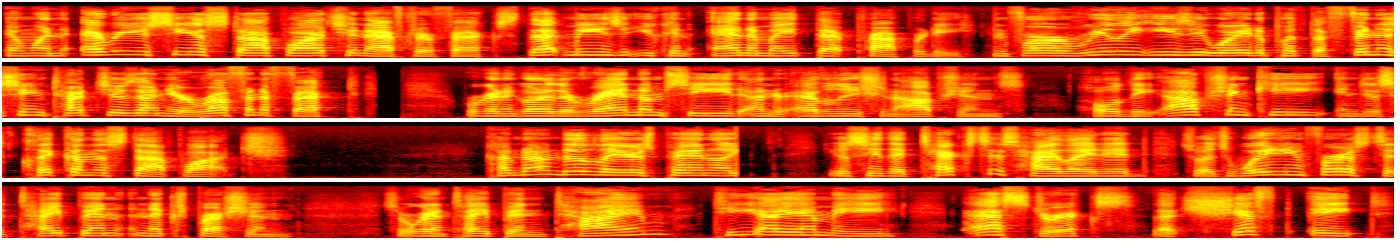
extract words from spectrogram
and whenever you see a stopwatch in After Effects, that means that you can animate that property. And for a really easy way to put the finishing touches on your roughen effect, we're going to go to the random seed under evolution options. Hold the option key and just click on the stopwatch. Come down to the layers panel. You'll see the text is highlighted, so it's waiting for us to type in an expression. So we're going to type in time, T-I-M-E, asterisk, that's shift 8.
